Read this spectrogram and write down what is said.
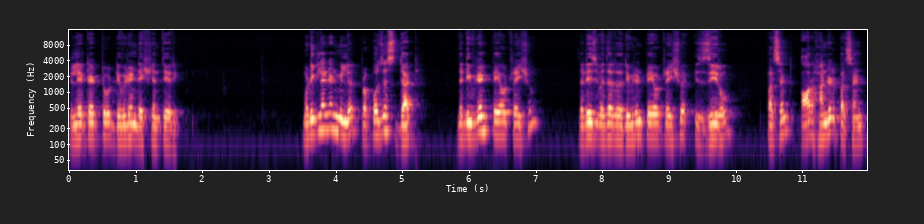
related to dividend decision theory. Modigliani and Miller proposes that the dividend payout ratio, that is whether the dividend payout ratio is 0% or 100%,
